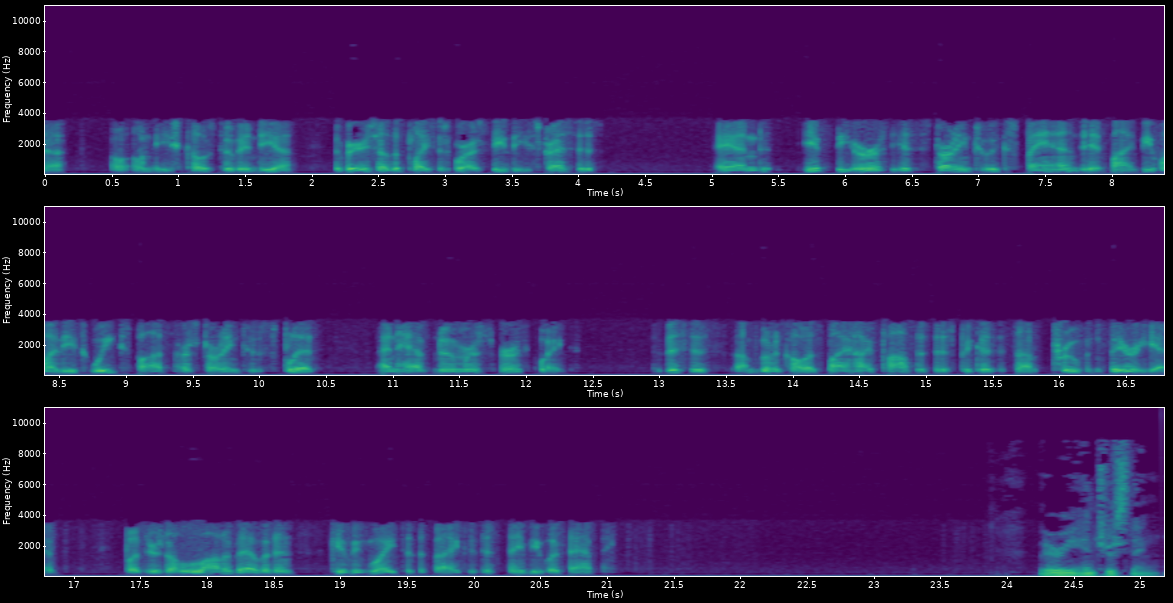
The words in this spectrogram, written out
uh, on the east coast of India, the various other places where I see these stresses. to expand, it might be why these weak spots are starting to split and have numerous earthquakes. This is, I'm going to call it my hypothesis because it's not a proven theory yet, but there's a lot of evidence giving weight to the fact that this may be what's happening. Very interesting.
